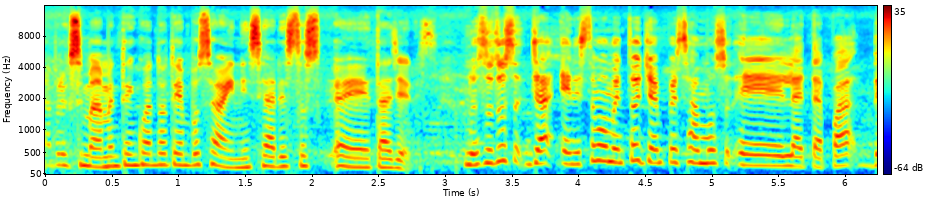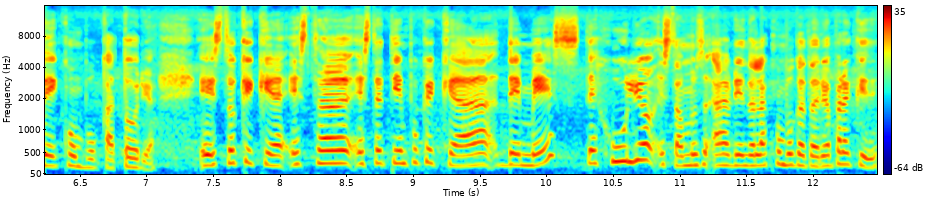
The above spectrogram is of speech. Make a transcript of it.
¿Aproximadamente en cuánto tiempo se va a iniciar estos eh, talleres? Nosotros ya en este momento ya empezamos eh, la etapa de convocatoria. Esto que queda, este tiempo que queda de mes de julio, estamos abriendo la convocatoria para que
